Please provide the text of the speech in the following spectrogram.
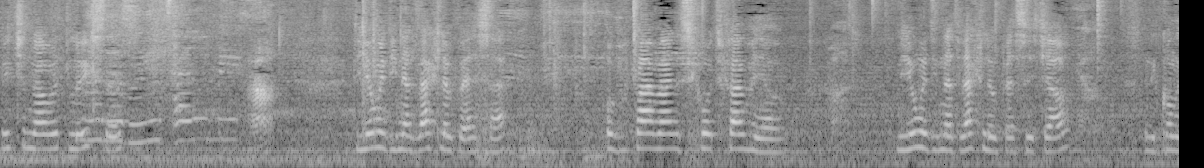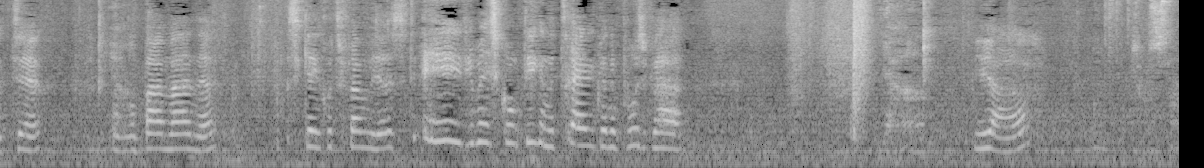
Weet je nou wat het leukste is? Ja? Die jongen die net weglopen is, hè? Over een paar maanden is hij grote fan van jou. Die jongen die net weggelopen is, weet je wel? En die conducteur. Over een paar maanden is een grote fan van jou. Hij zegt, hé, hey, die meisje komt tegen de trein, ik ben een haar. Ja, Ja, interessant.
